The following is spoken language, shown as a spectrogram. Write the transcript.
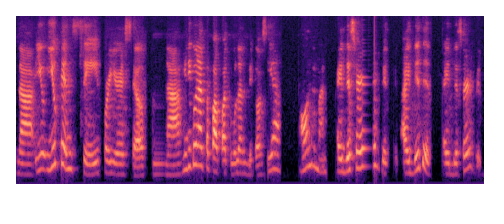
na, you, you can say for yourself na, hindi ko na ito papatulan because, yeah, oo naman, I deserve it. I did it. I deserve it.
